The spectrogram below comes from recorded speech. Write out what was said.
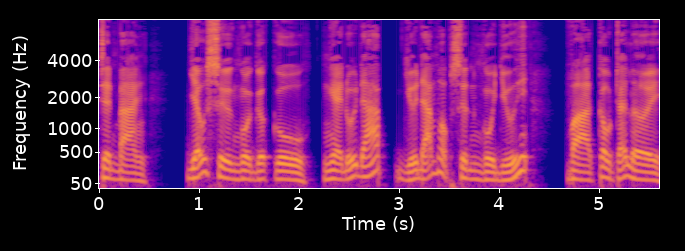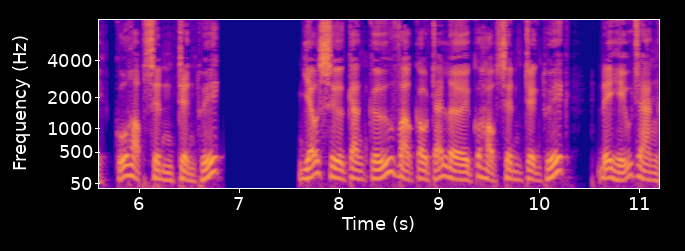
Trên bàn, giáo sư ngồi gật gù, nghe đối đáp giữa đám học sinh ngồi dưới và câu trả lời của học sinh Trần Thuyết. Giáo sư căn cứ vào câu trả lời của học sinh truyền Thuyết để hiểu rằng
